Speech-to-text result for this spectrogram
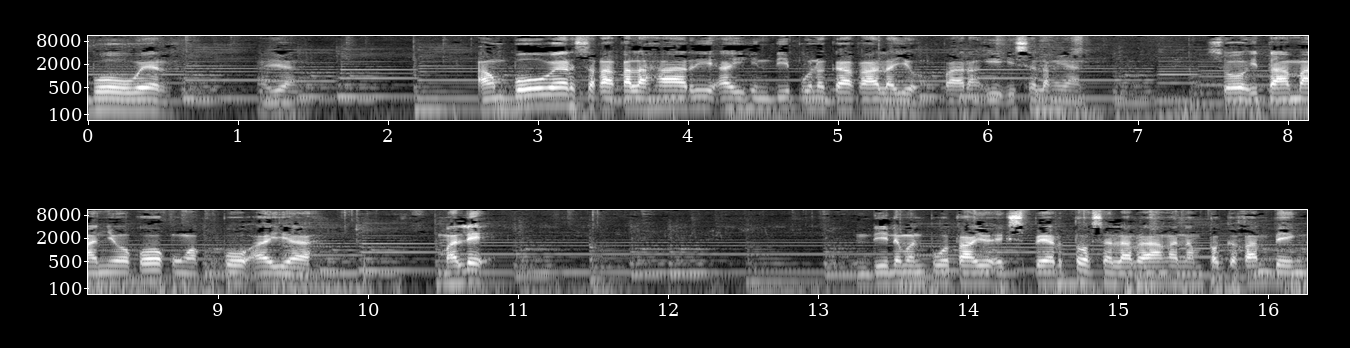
bower. Ayan. Ang bower sa kakalahari ay hindi po nagkakalayo. Parang iisa lang yan. So itama nyo ako kung ako po ay ah, mali. Hindi naman po tayo eksperto sa larangan ng pagkakambing.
